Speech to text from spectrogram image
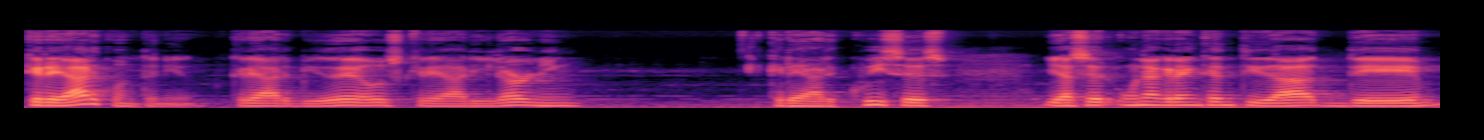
crear contenido, crear videos, crear e-learning, crear quizzes y hacer una gran cantidad de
